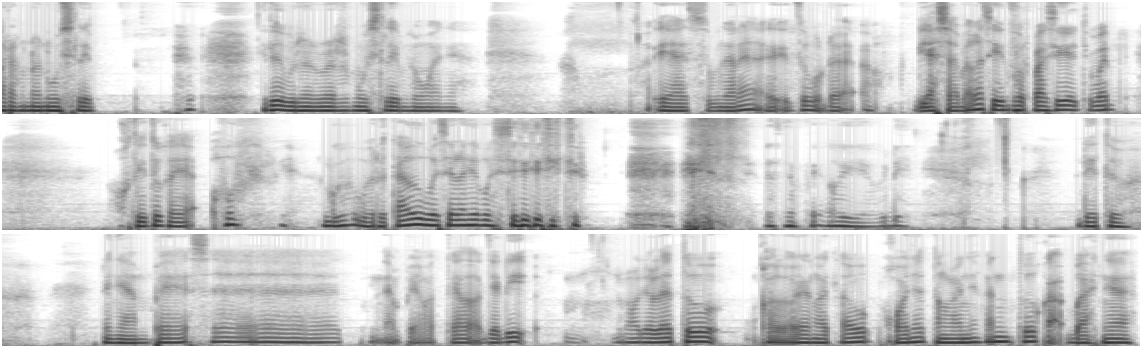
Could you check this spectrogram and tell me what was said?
orang non Muslim itu benar-benar Muslim semuanya. Ya sebenarnya itu udah biasa banget sih informasinya cuman waktu itu kayak oh gue baru tahu masalahnya pas di situ. Sampai oh iya udah. Udah tuh udah nyampe set nyampe hotel. Jadi modelnya tuh kalau yang nggak tahu pokoknya tengahnya kan tuh Ka'bahnya.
